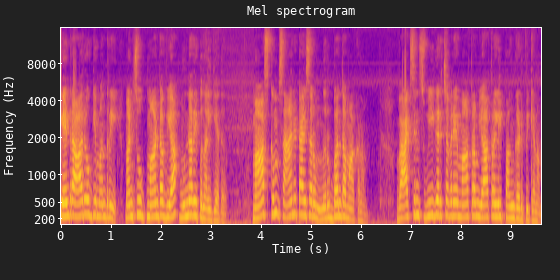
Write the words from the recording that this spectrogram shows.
കേന്ദ്ര ആരോഗ്യമന്ത്രി മൻസൂഖ് മാണ്ഡവ്യ മുന്നറിയിപ്പ് നൽകിയത്. മാസ്കും സാനിറ്റൈസറും നിർബന്ധമാക്കണം. വാക്സിൻ സ്വീകരിച്ചവരെ മാത്രം യാത്രയിൽ പങ്കെടുപ്പിക്കണം.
